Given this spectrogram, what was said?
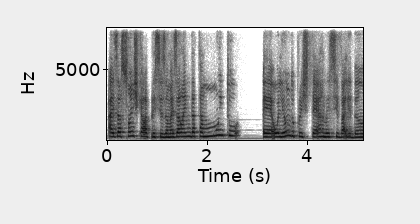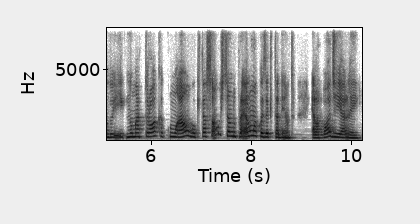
as ações que ela precisa, mas ela ainda está muito é, olhando para o externo e se validando e numa troca com algo que está só mostrando para ela uma coisa que está dentro. Ela pode ir além.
